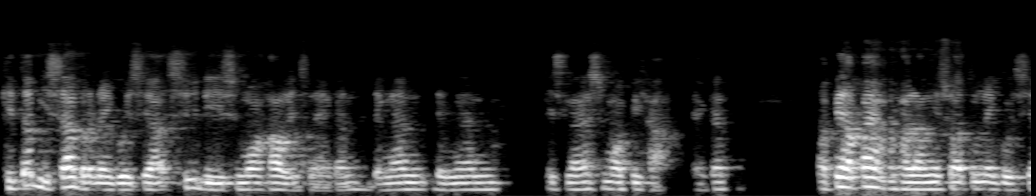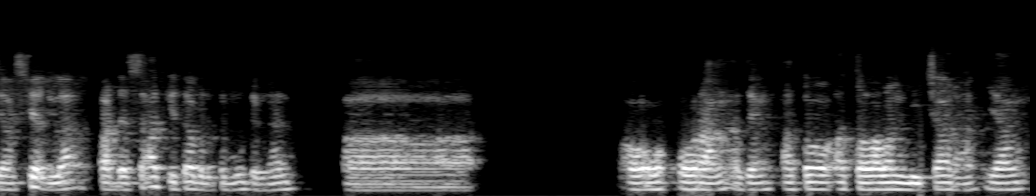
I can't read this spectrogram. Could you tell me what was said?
kita bisa bernegosiasi di semua hal istilahnya kan dengan dengan istilahnya semua pihak ya kan. Tapi apa yang menghalangi suatu negosiasi adalah pada saat kita bertemu dengan uh, orang atau atau atau lawan bicara yang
